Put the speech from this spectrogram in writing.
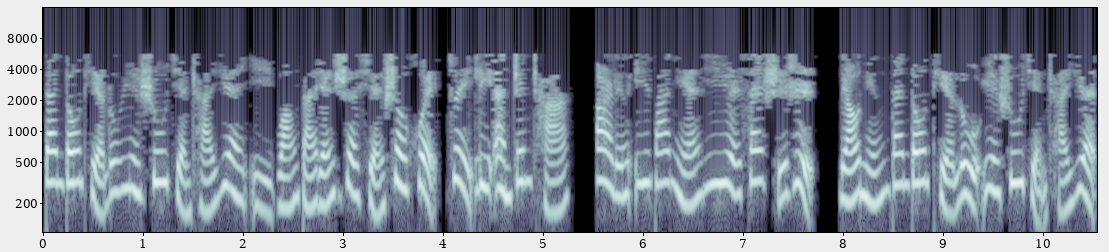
丹东铁路运输检察院以王白岩涉嫌受贿罪立案侦查。二零一八年一月三十日。辽宁丹东铁路运输检察院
